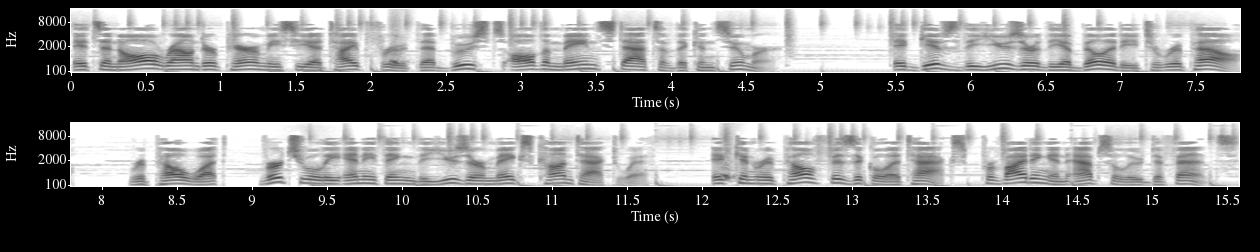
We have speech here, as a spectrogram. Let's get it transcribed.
It's an all-rounder paramecia-type fruit that boosts all the main stats of the consumer. It gives the user the ability to repel, Repel what? Virtually anything the user makes contact with. It can repel physical attacks, providing an absolute defense.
